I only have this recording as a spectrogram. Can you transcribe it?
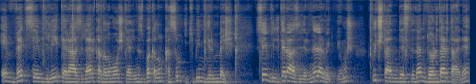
Evet sevgili teraziler kanalıma hoş geldiniz. Bakalım Kasım 2025. Sevgili terazileri neler bekliyormuş? 3 tane desteden 4'er tane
